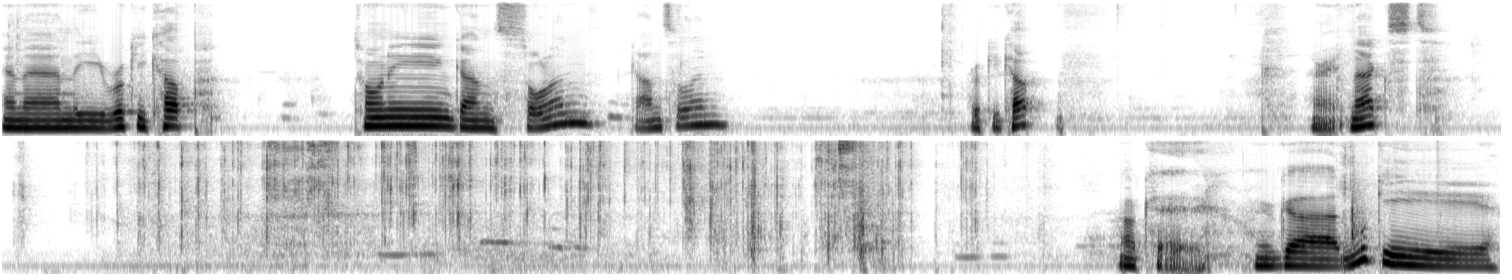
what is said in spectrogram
And then the Rookie Cup, Tony Gonsolin. Gonsolin. Rookie Cup. All right, next. Okay, we've got Mookie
